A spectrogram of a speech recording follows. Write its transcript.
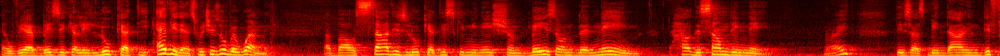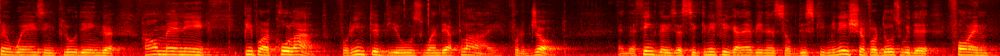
and we have basically looked at the evidence, which is overwhelming, about studies look at discrimination based on the name, how the sounding name, right? This has been done in different ways, including uh, how many people are called up for interviews when they apply for a job. And I think there is a significant evidence of discrimination for those with a foreign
